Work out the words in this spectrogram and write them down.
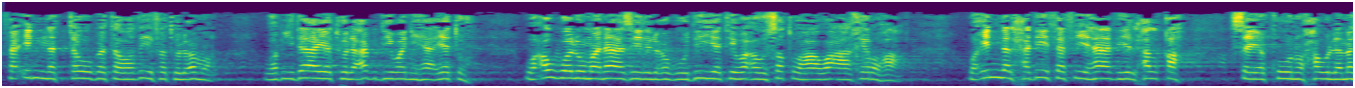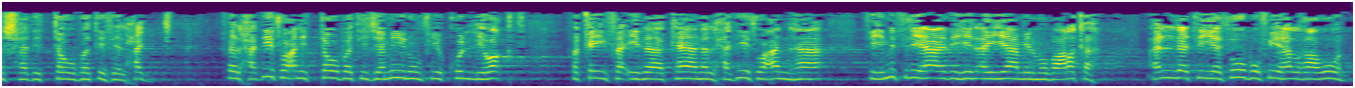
فإن التوبة وظيفة العمر وبداية العبد ونهايته. وأول منازل العبودية وأوسطها وآخرها. وإن الحديث في هذه الحلقة سيكون حول مشهد التوبة في الحج. فالحديث عن التوبة جميل في كل وقت فكيف إذا كان الحديث عنها في مثل هذه الأيام المباركة التي يثوب فيها الغاوون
